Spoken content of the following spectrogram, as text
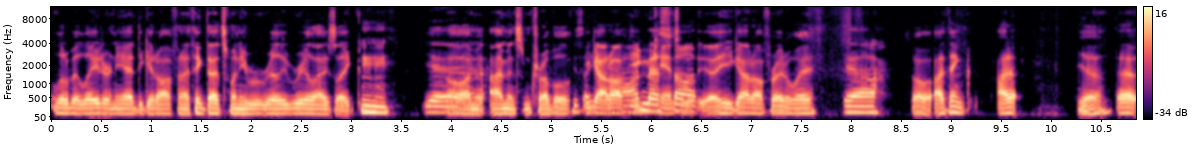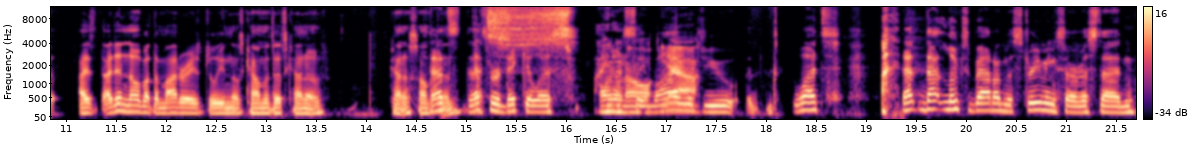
a little bit later, and he had to get off. And I think that's when he really realized like, Yeah. oh, I'm in, I'm in some trouble. he like, got "Yeah, off. I He messed canceled up." it. Yeah, he got off right away. yeah. So I think I, yeah, that I I didn't know about the moderators deleting those comments. That's kind of kind of something. That's, that's That's- ridiculous. I don't know, Why yeah. would you? What? that that looks bad on the streaming service. Then,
